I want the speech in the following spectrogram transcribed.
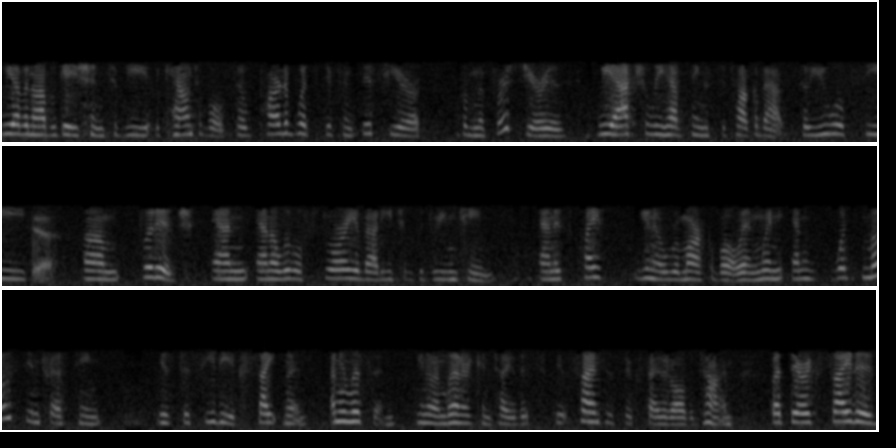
We have an obligation to be accountable. So part of what's different this year from the first year is we actually have things to talk about. So you will see Yeah. um, footage and and a little story about each of the dream teams, and it's quite you know remarkable. And when and what's most interesting is to see the excitement. I mean, listen, you know, and Leonard can tell you this. Scientists are excited all the time, but they're excited,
